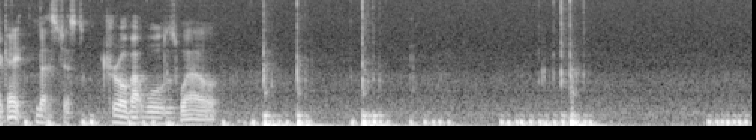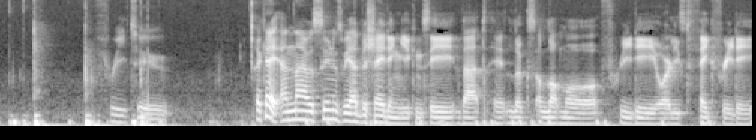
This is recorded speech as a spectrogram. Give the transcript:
Okay, let's just draw that wall as well. Three, two. Okay, and now as soon as we add the shading, you can see that it looks a lot more 3D, or at least fake 3D.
